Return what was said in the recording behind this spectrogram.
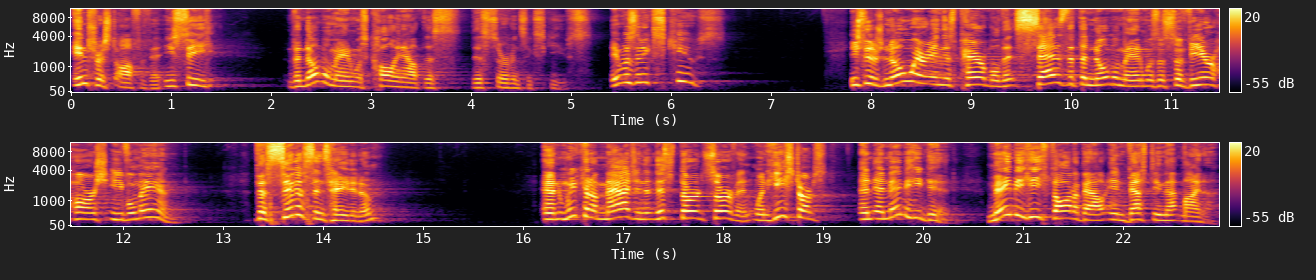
interest off of it. You see, the nobleman was calling out this, this servant's excuse. It was an excuse. You see, there's nowhere in this parable that says that the nobleman was a severe, harsh, evil man. The citizens hated him. And we can imagine that this third servant, when he starts, and, and maybe he did, maybe he thought about investing that mina.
